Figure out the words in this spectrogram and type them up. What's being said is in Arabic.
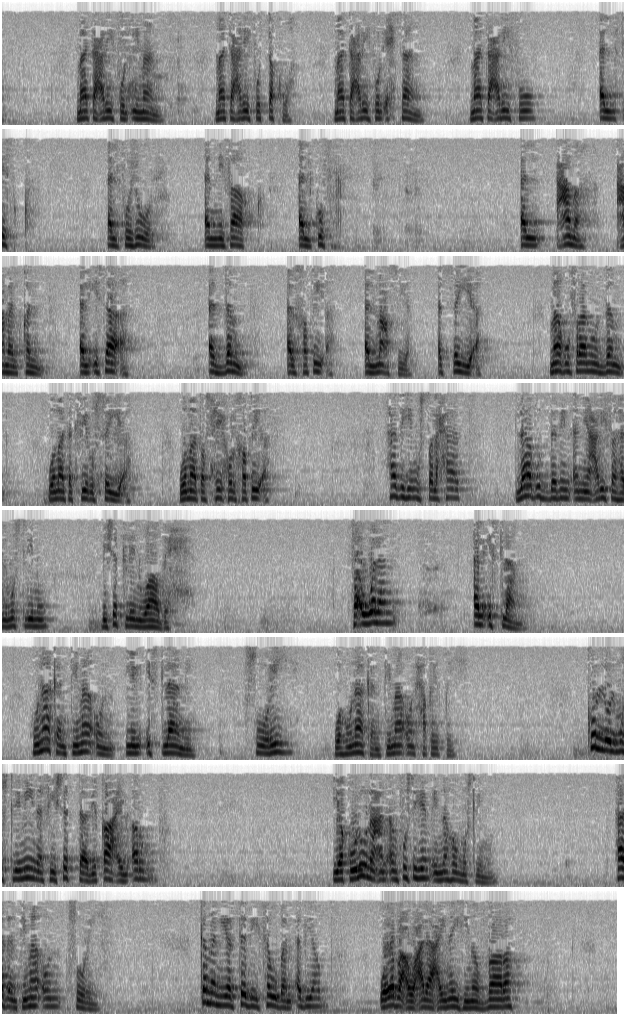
ما تعريف الإيمان ما تعريف التقوى ما تعريف الإحسان ما تعريف الفسق الفجور النفاق الكفر العمى عمى القلب الإساءة الذنب الخطيئة المعصية. السيئة. ما غفران الذنب وما تكفير السيئة وما تصحيح الخطيئة. هذه مصطلحات لا بد من أن يعرفها المسلم بشكل واضح. فأولا الإسلام. هناك انتماء للإسلام صوري وهناك انتماء حقيقي. كل المسلمين في شتى بقاع الأرض يقولون عن أنفسهم إنهم مسلمون. هذا انتماء صوري. كمن يرتدي ثوبا أبيض ويضع على عينيه نظارة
